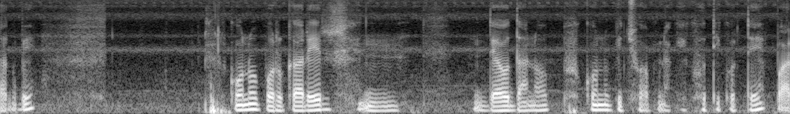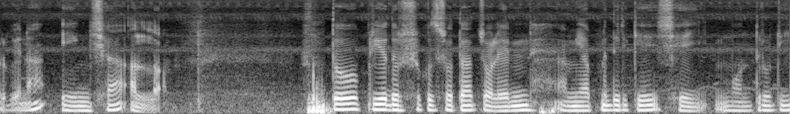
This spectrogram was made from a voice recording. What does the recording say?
থাকবে। কোনো প্রকারের দেও দানব কোনো কিছু আপনাকে ক্ষতি করতে পারবে না ইনশা আল্লাহ তো প্রিয় দর্শক শ্রোতা, চলেন আমি আপনাদেরকে সেই মন্ত্রটি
